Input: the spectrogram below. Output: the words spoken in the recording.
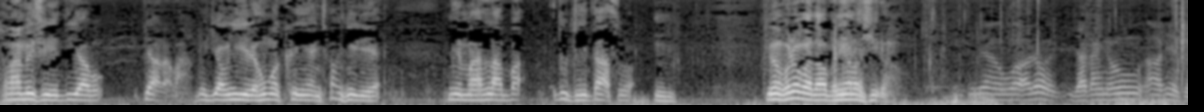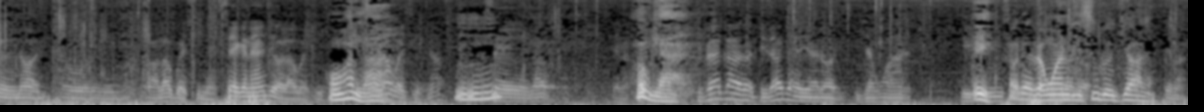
ဓမ္မမိတ်ဆွေတီးရဖို့ပြတာပါသူကြောင်ကြီးတွေဟိုမှာခရိယန်ချောင်းကြီးတွေမြန်မာလှပသူဒေတာဆိုတော့อืมဒီမှာဘုရားဘာသာဘယ်နည်းလောက်ရှိတော့ဒီကဟိုကတော့ရာတိုင်းတော့အားဖြင့်ဆိုရင်တော့ဟိုဘာလောက်ပဲရှိနေ10ကနန်းကျော်လောက်ပဲရှိဟောဟုတ်လားလောက်ပဲရှိနော်10လောက်ဟုတ်လားဒီဘက်ကတော့ဒေတာကန်ကြီးကတော့ရဝမ်အေးဟုတ်တယ်ရဝမ်ဒီစုလို့ကြားတယ်တင်လား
